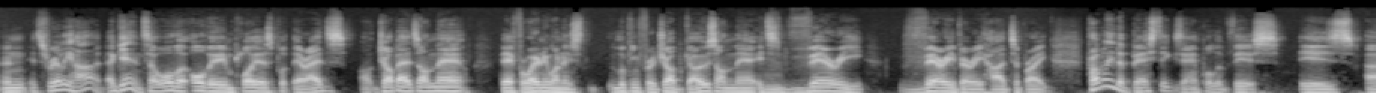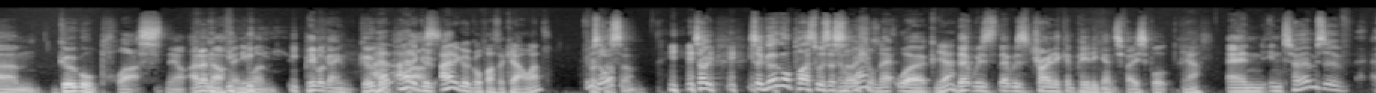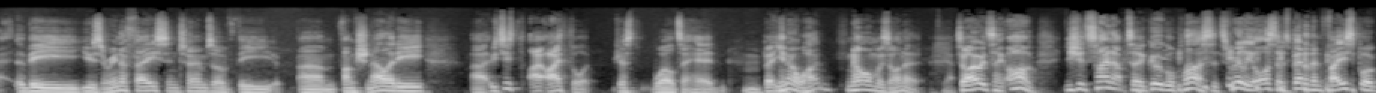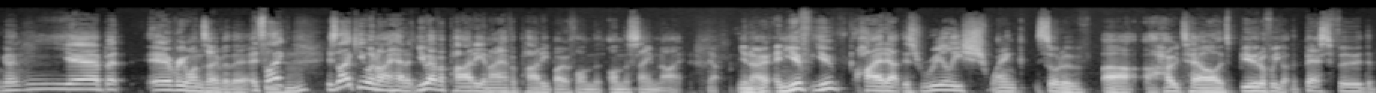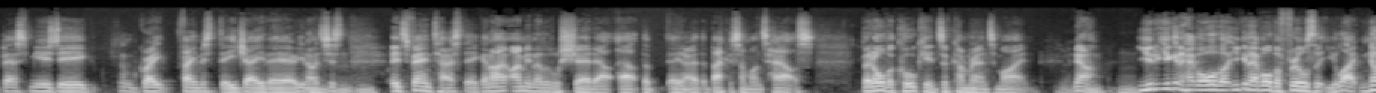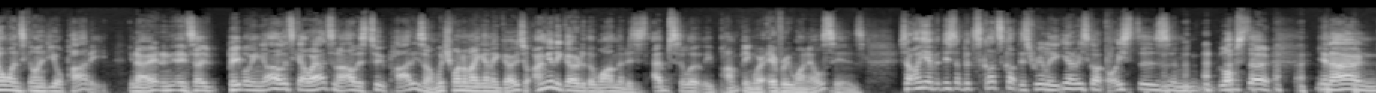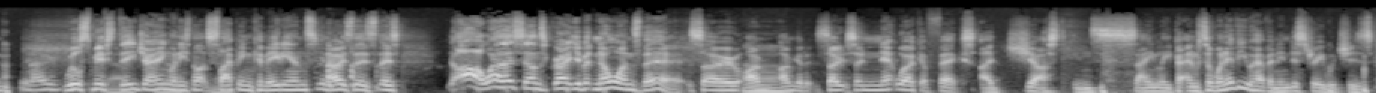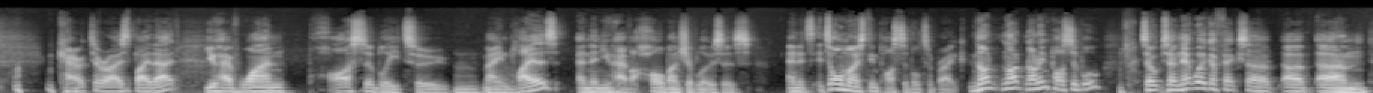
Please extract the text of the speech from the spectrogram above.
and it's really hard. Again, so all the all the employers put their ads, uh, job ads on there. Therefore, anyone who's looking for a job goes on there. It's very, very, very hard to break. Probably the best example of this is um, Google Plus. Now, I don't know if anyone people are going Google I had, I, had a Google, had a Google Plus account once. It was For a short awesome. so, so Google Plus was a social was. network Yeah. that was that was trying to compete against Facebook. Yeah. And in terms of the user interface, in terms of the um, functionality, uh, it was just I, I thought just worlds ahead. Mm-hmm. But you know what? No one was on it. Yeah. So I would say, oh, you should sign up to Google Plus. It's really awesome. It's better than Facebook. And, yeah, but everyone's over there. It's like mm-hmm. it's like you and I had it. You have a party and I have a party both on the on the same night. Yeah. You know, and you've you've hired out this really schwank sort of uh, a hotel. It's beautiful. You got the best food, the best music, some great famous DJ there. You know, it's mm-hmm, just it's fantastic. And I, I'm in a little shed out out the you know at the back of someone's house, but all the cool kids have come around to mine. Now mm, mm. you you can have all the you can have all the frills that you like. No one's going to your party You know, and, and so people think, oh, let's go out tonight. Oh, there's two parties on. Which one am I going to go to? I'm going to go to the one that is absolutely pumping where everyone else is. So, oh yeah, but this, but Scott's got this really, you know, he's got oysters and lobster, you know, and you know, Will Smith's DJing when he's not slapping comedians. You know, there's there's. Oh wow, that sounds great. Yeah, but no one's there, so I'm I'm gonna. So so network effects are just insanely. pa- And so whenever you have an industry which is characterized by that, you have one, possibly two main players, and then you have a whole bunch of losers. And it's it's almost impossible to break. Not not not impossible. So so network effects are, are um,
